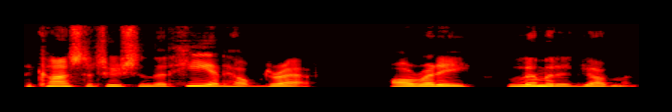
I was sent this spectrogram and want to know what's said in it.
the Constitution that he had helped draft already limited government.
